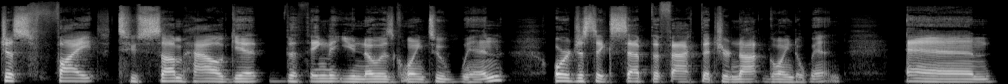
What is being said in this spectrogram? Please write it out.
just fight to somehow get the thing that you know is going to win or just accept the fact that you're not going to win. And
